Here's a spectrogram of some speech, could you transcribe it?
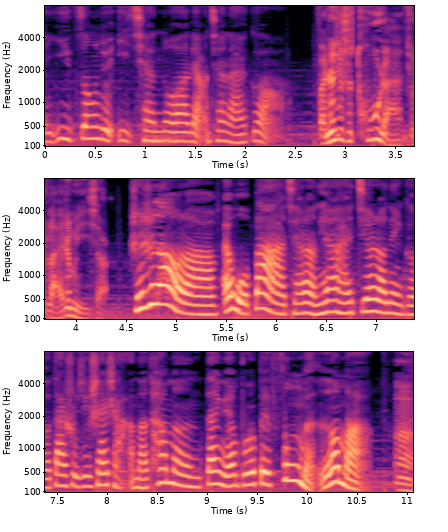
一增就一千多，两千来个。反正就是突然就来这么一下，谁知道了？哎，我爸前两天还接着那个大数据筛查呢，他们单元不是被封门了吗？嗯，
